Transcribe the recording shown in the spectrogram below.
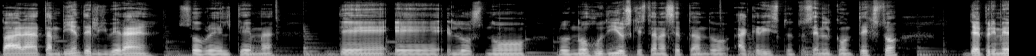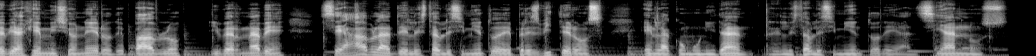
para también deliberar sobre el tema de eh, los, no, los no judíos que están aceptando a Cristo. Entonces, en el contexto del primer viaje misionero de Pablo y Bernabé, se habla del establecimiento de presbíteros en la comunidad, el establecimiento de ancianos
